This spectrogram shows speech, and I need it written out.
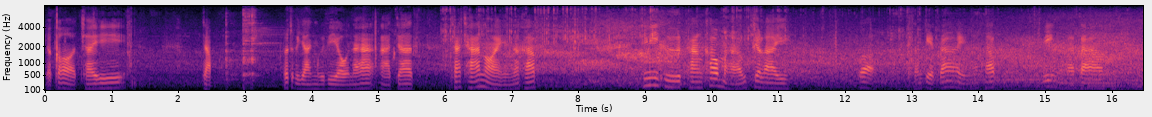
แล้วก็ใช้จับรถจักรยานมือเดียวนะฮะ อาจจะช้าๆหน่อยนะครับ ที่นี่คือทางเข้ามหาวิทยาลัย ก็สังเกตได้นะครับ วิ่งมาตามถ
